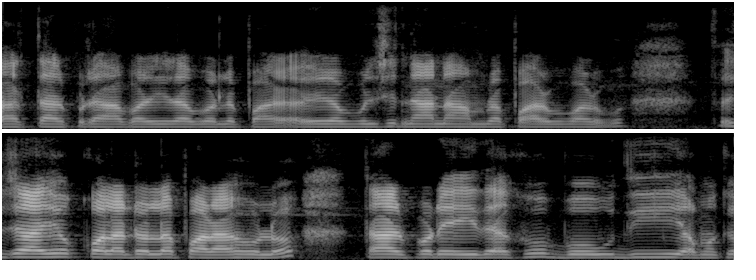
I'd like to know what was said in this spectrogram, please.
আর তারপরে আবার এরা বলে এরা বলছে, না না, আমরা পারব পারব। তো যাই হোক, কলা টলা পাড়া হলো। তারপরে এই দেখো, বৌদি আমাকে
